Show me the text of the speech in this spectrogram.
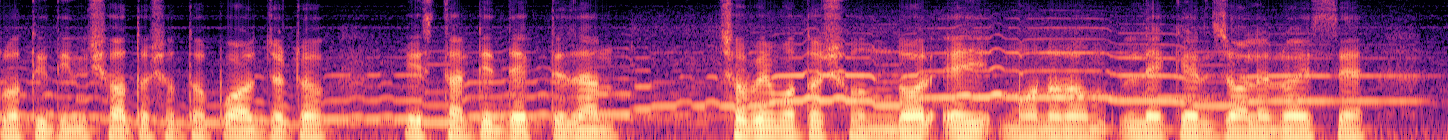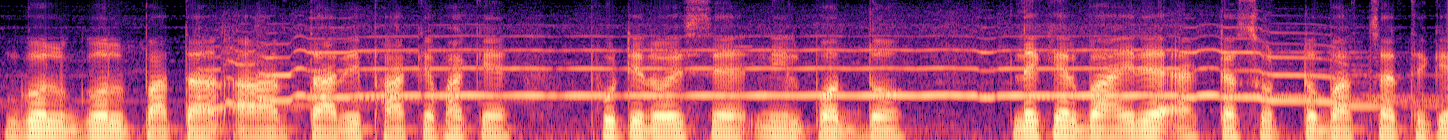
প্রতিদিন শত শত পর্যটক স্থানটি দেখতে যান। ছবির মতো সুন্দর এই মনোরম লেকের জলে রয়েছে গোল গোল পাতা আর তারই ফাঁকে ফাঁকে ফুটে রয়েছে নীলপদ্ম। লেকের বাইরে একটা ছোট্ট বাচ্চা থেকে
